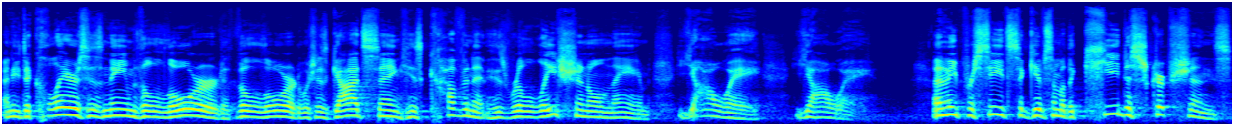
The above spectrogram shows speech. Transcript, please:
and he declares his name, the Lord, the Lord, which is God saying his covenant, his relational name, Yahweh, Yahweh. And then he proceeds to give some of the key descriptions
